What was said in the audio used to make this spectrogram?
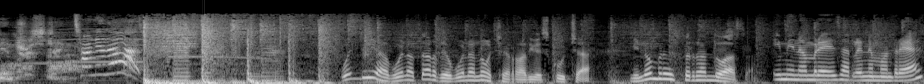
interesting. Turn it up. Buen día, buena tarde o buena noche, Radio Escucha. Mi nombre es Fernando Asa Y mi nombre es Arlene Monreal.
